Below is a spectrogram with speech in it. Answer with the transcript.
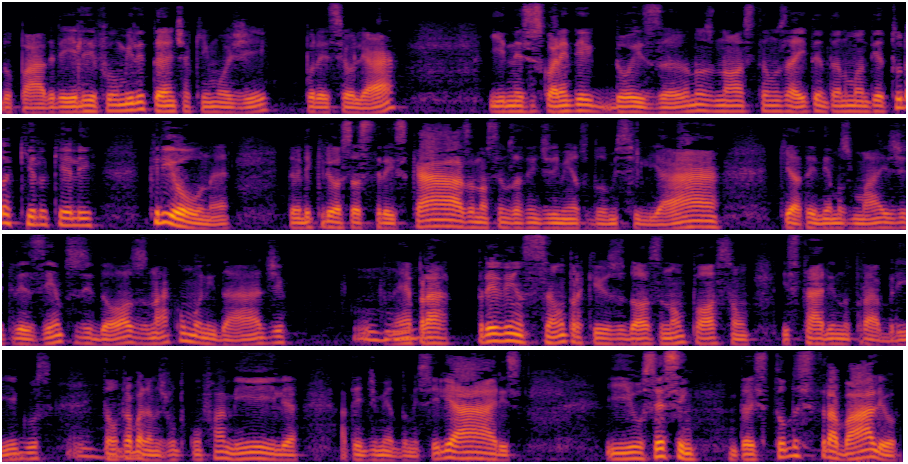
do padre, ele foi um militante aqui em Mogi, por esse olhar, e nesses 42 anos nós estamos aí tentando manter tudo aquilo que ele criou, né? Então ele criou essas três casas, nós temos atendimento domiciliar, que atendemos mais de 300 idosos na comunidade, uhum. né, para prevenção, para que os idosos não possam estar indo para abrigos. Uhum. Então, trabalhando junto com família, atendimento domiciliares e o CECIM. Então, esse, todo esse trabalho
